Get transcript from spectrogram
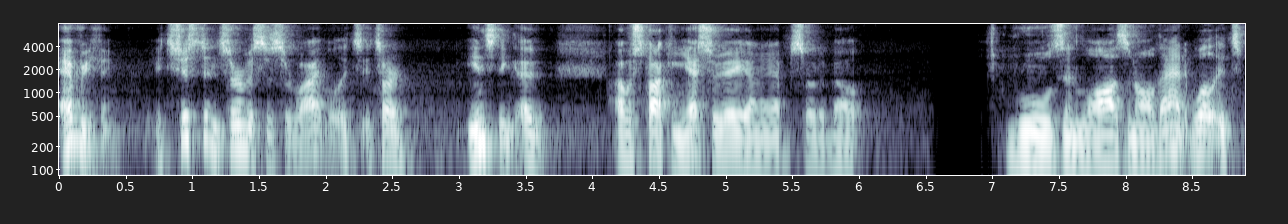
Everything. It's just in service of survival. It's it's our instinct. I, I was talking yesterday on an episode about rules and laws and all that. Well, it's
